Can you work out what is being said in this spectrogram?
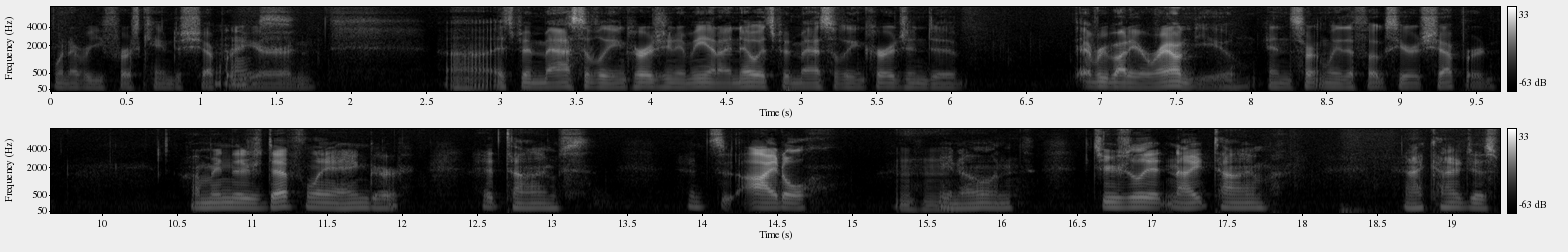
whenever you first came to Shepherd Thanks. here, and uh, it's been massively encouraging to me, and I know it's been massively encouraging to everybody around you, and certainly the folks here at Shepherd. I mean, there's definitely anger at times. It's idle, Mm-hmm. you know, and it's usually at nighttime, and I kind of just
